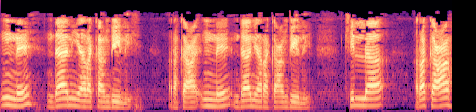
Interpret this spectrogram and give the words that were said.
nne ndani ya rakaa mbili. Rakaa nne ndani ya rakaa mbili. Kila rakaa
